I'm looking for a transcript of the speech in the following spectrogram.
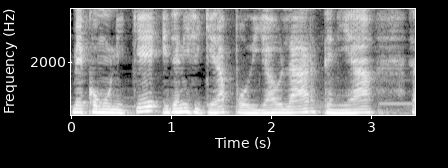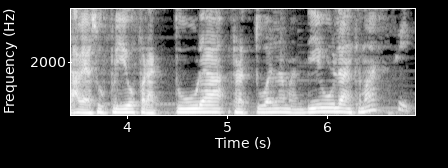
Me comuniqué, ella ni siquiera podía hablar, tenía, había sufrido fractura, fractura en la mandíbula, ¿qué más? Sí,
